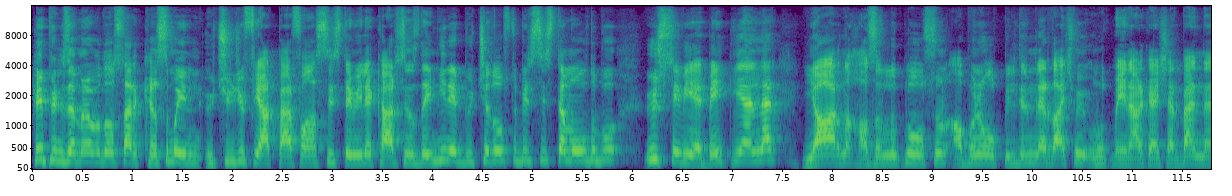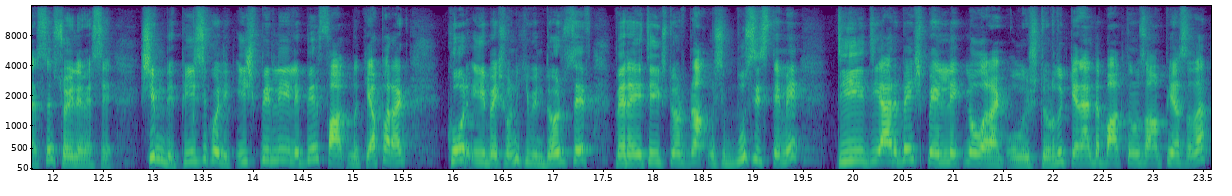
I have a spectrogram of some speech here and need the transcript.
Hepinize merhaba dostlar. Kasım ayının 3. fiyat performans sistemiyle karşınızdayım. Yine bütçe dostu bir sistem oldu bu. Üst seviye bekleyenler yarına hazırlıklı olsun. Abone olup bildirimleri de açmayı unutmayın arkadaşlar. Benden size söylemesi. Şimdi Psikolik işbirliğiyle bir farklılık yaparak Core i5 12400F ve RTX 4060'ı bu sistemi DDR5 bellekli olarak oluşturduk. Genelde baktığımız zaman piyasada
